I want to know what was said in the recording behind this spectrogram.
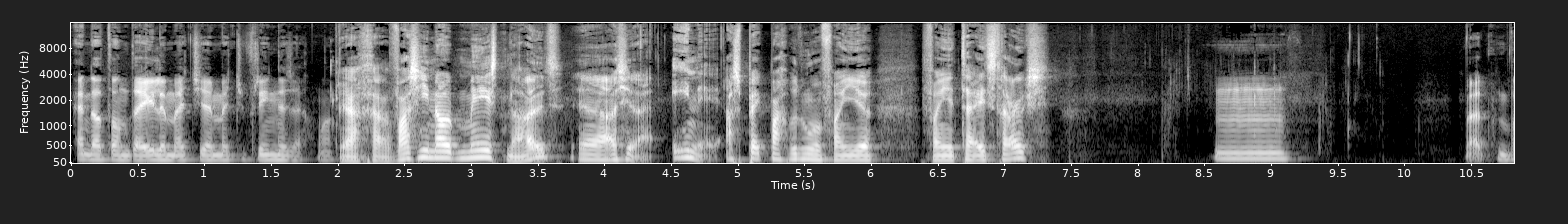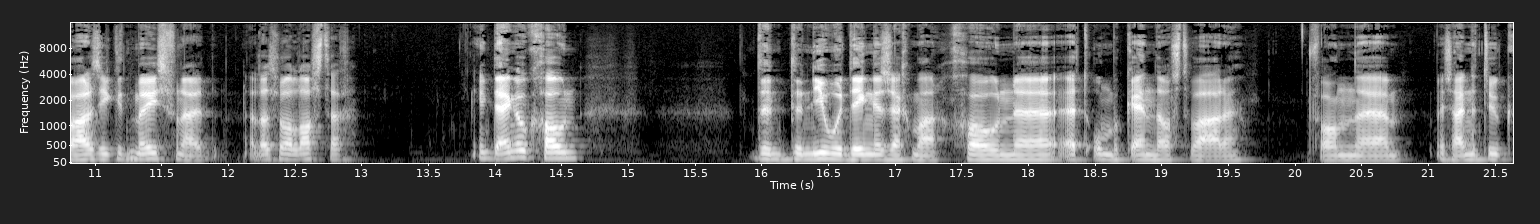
En dat dan delen met je, met je vrienden, zeg maar. ja gaaf. Waar zie je nou het meest naar uit? Als je één aspect mag benoemen van je, van je tijd straks. Maar waar zie ik het meest vanuit? Nou, dat is wel lastig. Ik denk ook gewoon de, de nieuwe dingen, zeg maar. Gewoon eh, het onbekende als het ware. Van, eh, we zijn natuurlijk,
